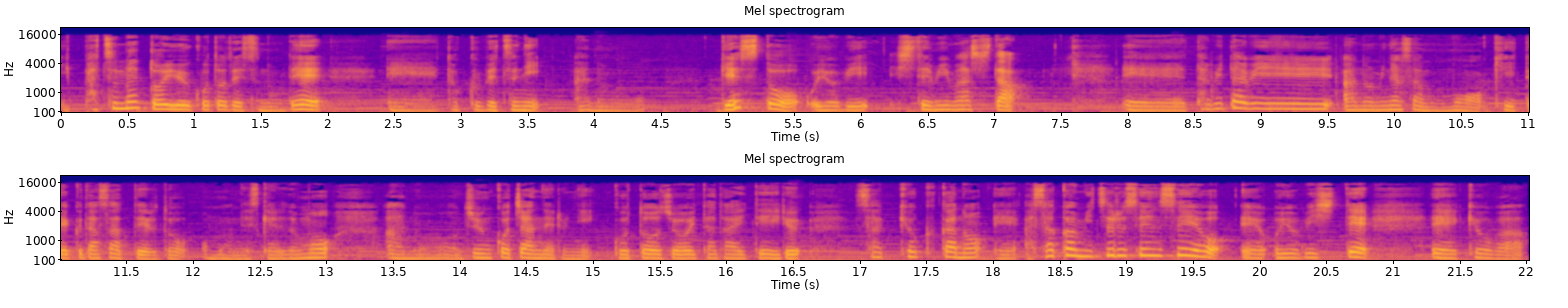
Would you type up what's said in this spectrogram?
一発目ということですので、えー特別にあのゲストをお呼びしてみました。たびたび皆さんももう聞いてくださっていると思うんですけれども「あの純子チャンネル」にご登場いただいている作曲家の、えー浅香充先生を、えーお呼びして、えー今日は、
